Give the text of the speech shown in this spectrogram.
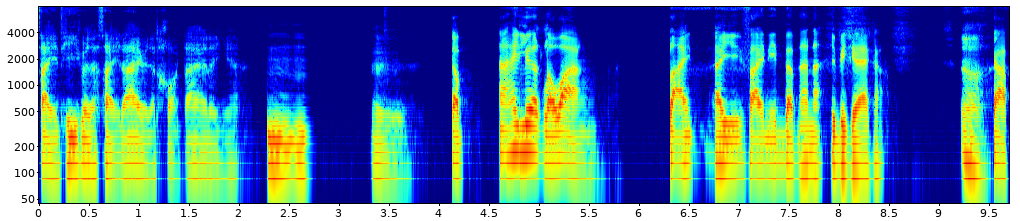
ใส่ทีก็จะใส่ได้ก็จะถอดได้อะไรเงี้ย อืมอืมเออกับถ้าให้เลือกระหว่าง ไฟไอไฟนิดแบบนั้นนะอีพิกแรกอะอ่ากับ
